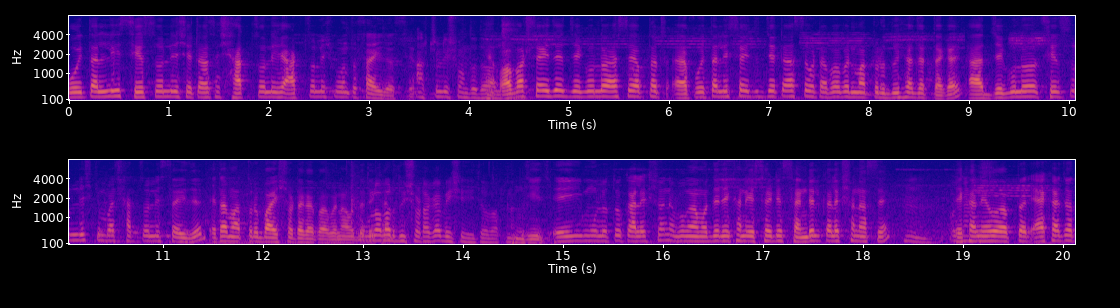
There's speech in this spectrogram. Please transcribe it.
পঁয়তাল্লিশ ছেচল্লিশ এটা আছে সাতচল্লিশ আটচল্লিশ পর্যন্ত সাইজ আছে। আটচল্লিশ পর্যন্ত দেওয়া ওভার সাইজের যেগুলো আছে আপনার পঁয়তাল্লিশ সাইজের যেটা আছে ওটা পাবেন মাত্র দুই হাজার টাকায়। আর যেগুলো ছেচল্লিশ কিংবা সাতচল্লিশ সাইজের এটা মাত্র বাইশশো টাকায় পাবেন আমাদের এখানে। আবার দুইশো টাকা বেশি দিতে হবে জি। এই মূলত কালেকশন এবং আমাদের এখানে এই সাইডে স্যান্ডেল কালেকশন আছে। হুম এখানেও আপনার এক হাজার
